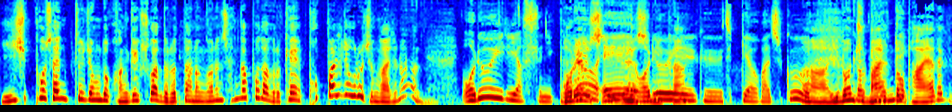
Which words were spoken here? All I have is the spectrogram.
20% 정도 관객 수가 늘었다는 거는 생각보다 그렇게 폭발적으로 증가하지는 않네요. 월요일이었으니까요. 월요일, 예, 월요일 그 집계여 가지고 아, 이번 주말 또 봐야 되겠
